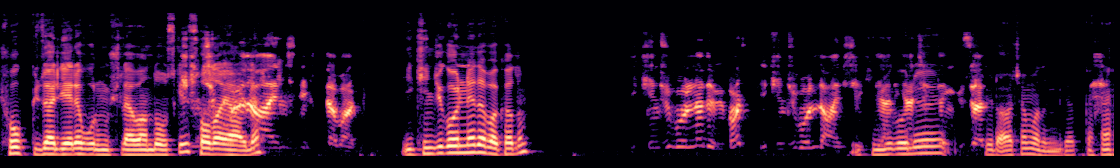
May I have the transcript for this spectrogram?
Çok güzel yere vurmuş Lewandowski sol ayağıyla. İkinci golüne de bakalım. İkinci golüne de bir bak. İkinci golü de aynı şekilde. İkinci yani golü gerçekten güzel. şöyle açamadım bir dakika. Heh.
